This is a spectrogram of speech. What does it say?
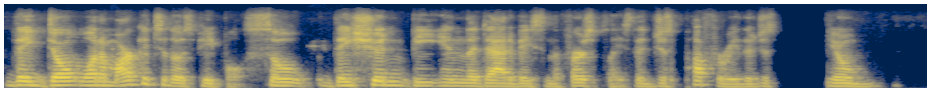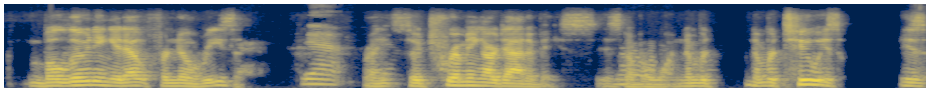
they don't want to market to those people, so they shouldn't be in the database in the first place. They're just puffery. They're just, you know, ballooning it out for no reason. Yeah. Right. Yeah. So trimming our database is number one. Number number two is is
